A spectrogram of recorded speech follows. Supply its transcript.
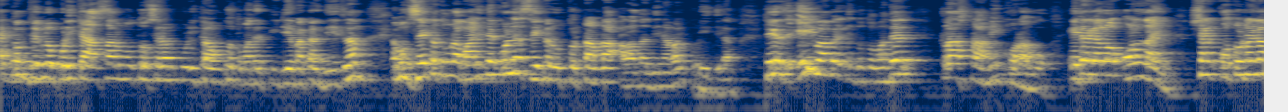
একদম যেগুলো পরীক্ষা আসার মতো সেরকম কুড়িটা অঙ্ক তোমাদের পিডিএফ আকার দিয়ে দিলাম এবং সেটা তোমরা বাড়িতে করলে সেইটার উত্তরটা আমরা আলাদা দিন আবার করিয়ে দিলাম। ঠিক আছে? এইভাবে কিন্তু তোমাদের ক্লাসটা আমি করাবো। এটা গেল অনলাইন স্যার, কত টাকা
